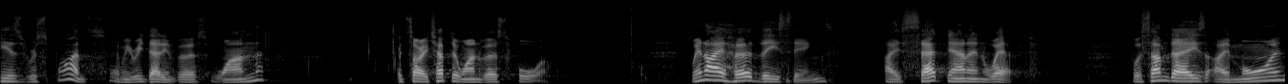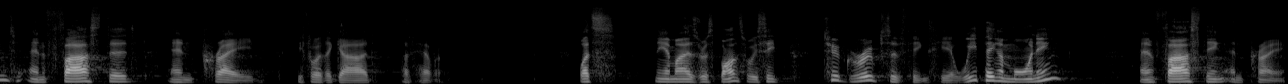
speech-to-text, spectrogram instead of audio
his response? And we read that in verse 1. Sorry, chapter 1, verse 4. When I heard these things, I sat down and wept. For some days I mourned and fasted and prayed before the God of heaven. What's Nehemiah's response? We see two groups of things here weeping and mourning, and fasting and praying.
